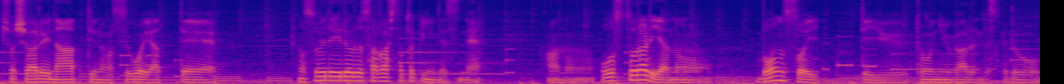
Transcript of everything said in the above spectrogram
調子悪いなっていうのがすごいあってそれでいろいろ探した時にですねあのオーストラリアのボンソイっていう豆乳があるんですけど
